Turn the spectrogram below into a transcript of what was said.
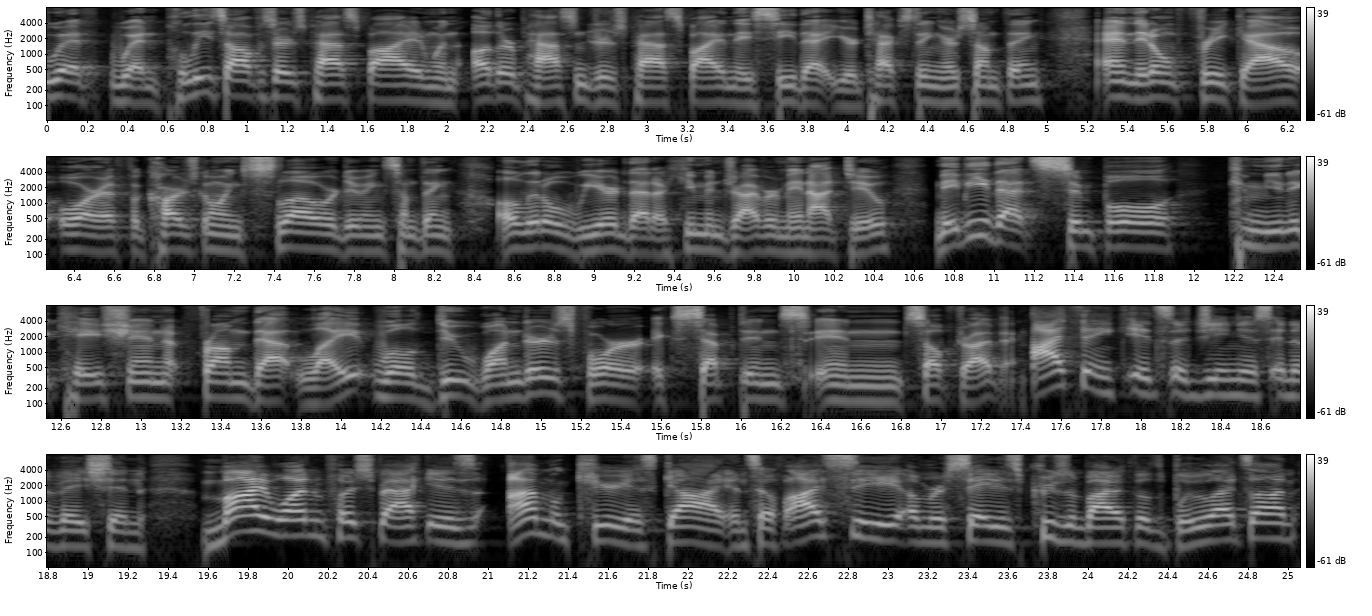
with when police officers pass by and when other passengers pass by and they see that you're texting or something and they don't freak out or if a car's going slow or doing something a little weird that a human driver may not do maybe that simple communication from that light will do wonders for acceptance in self driving. I think it's a genius innovation. My one pushback is I'm a curious guy. And so if I see a Mercedes cruising by with those blue lights on,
